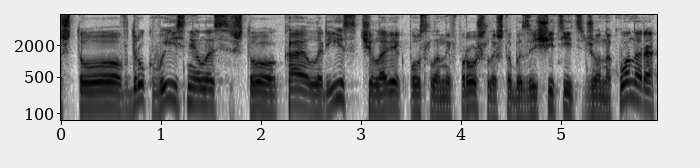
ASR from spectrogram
что вдруг выяснилось, что Кайл Рис, человек, посланный в прошлое, чтобы защитить Джона Коннора,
